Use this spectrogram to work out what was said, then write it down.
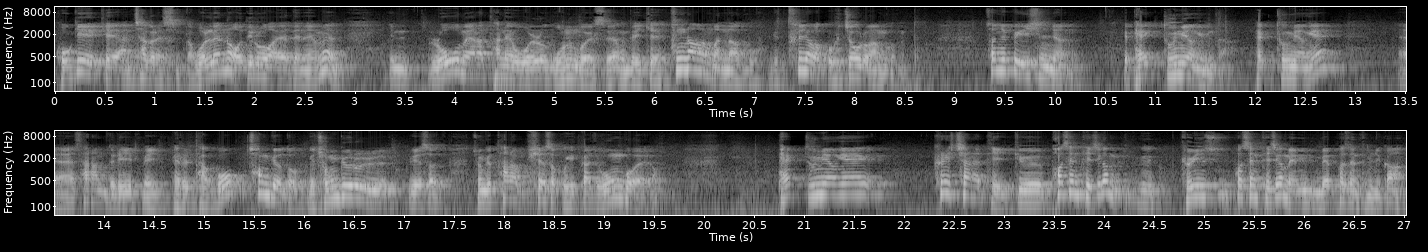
거기에 이렇게 안착을 했습니다. 원래는 어디로 와야 되냐면 lower 맨하탄에 오는 거였어요. 근데 이렇게 풍랑을 만나고 틀려갖고 그쪽으로 간 겁니다. 1620년 102명입니다. 102명의 사람들이 배를 타고 청교도, 종교를 위해서 종교 탄압을 피해서 거기까지 온 거예요. 102명의 크리스찬티그 그 퍼센테이지가 그 교인 퍼센테이지가 몇, 몇 퍼센트입니까?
